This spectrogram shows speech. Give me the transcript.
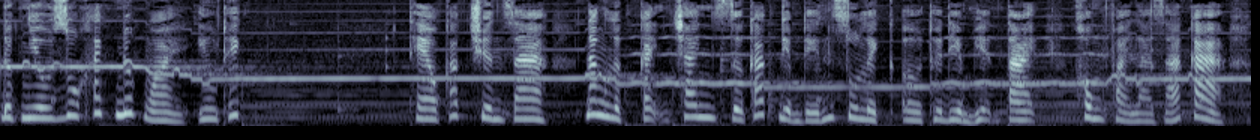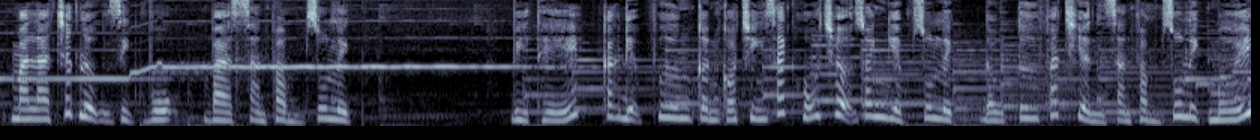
được nhiều du khách nước ngoài yêu thích. Theo các chuyên gia, năng lực cạnh tranh giữa các điểm đến du lịch ở thời điểm hiện tại không phải là giá cả mà là chất lượng dịch vụ và sản phẩm du lịch. Vì thế, các địa phương cần có chính sách hỗ trợ doanh nghiệp du lịch đầu tư phát triển sản phẩm du lịch mới,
